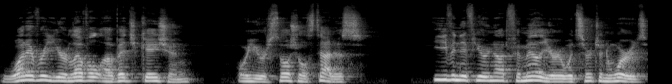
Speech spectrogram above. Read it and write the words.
whatever your level of education or your social status, even if you're not familiar with certain words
